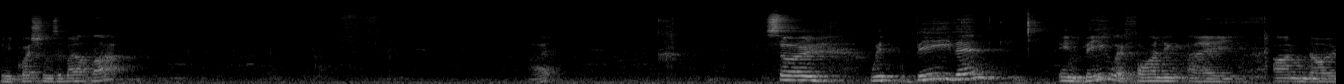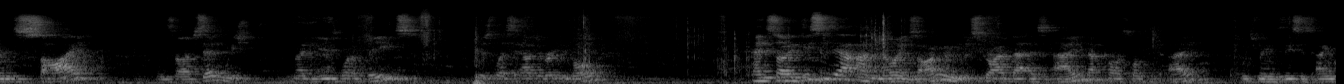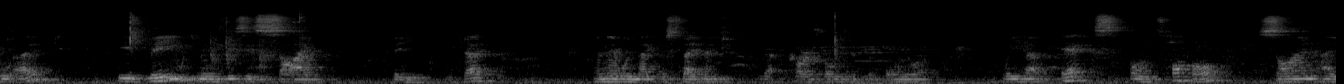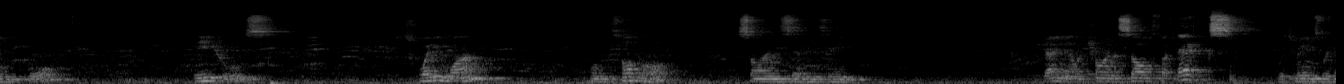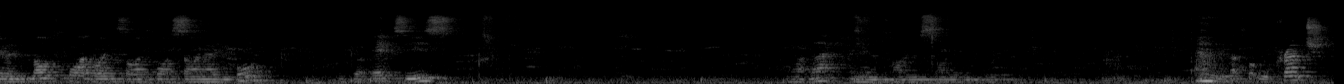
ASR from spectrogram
Any questions about that? Right. So with B then, in B we're finding a unknown side, and so I've said we should maybe use one of these, just less algebra involved. And so this is our unknown, so I'm going to describe that as A, that corresponds to A, which means this is angle A. Here's B, which means this is side B, okay? And then we make the statement that corresponds with the formula. We have x on top of sine 84 equals 21 on top of sine 17. Okay, now we're trying to solve for x, which means we're going to multiply both sides by sine 84. We've got x is like that, and then times sine 84. Crunch.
